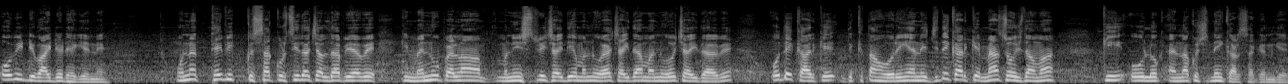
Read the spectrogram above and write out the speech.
ਉਹ ਵੀ ਡਿਵਾਈਡਡ ਹੈਗੇ ਨੇ। ਉਹਨਾਂ ਇੱਥੇ ਵੀ ਕਿੱਸਾ ਕੁਰਸੀ ਦਾ ਚੱਲਦਾ ਪਿਆ ਵੇ ਕਿ ਮੈਨੂੰ ਪਹਿਲਾਂ ਮਿਨਿਸਟਰੀ ਚਾਹੀਦੀ ਹੈ, ਮੈਨੂੰ ਇਹ ਚਾਹੀਦਾ, ਮੈਨੂੰ ਉਹ ਚਾਹੀਦਾ ਵੇ। ਉਹਦੇ ਕਰਕੇ ਦਿੱਕਤਾਂ ਹੋ ਰਹੀਆਂ ਨੇ, ਜਿਹਦੇ ਕਰਕੇ ਮੈਂ ਸੋਚਦਾ ਵਾਂ ਕਿ ਉਹ ਲੋਕ ਇੰਨਾ ਕੁਝ ਨਹੀਂ ਕਰ ਸਕਣਗੇ।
